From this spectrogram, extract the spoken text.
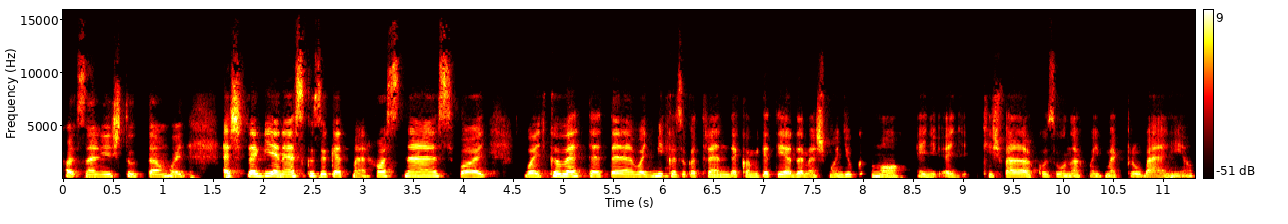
használni is tudtam, hogy esetleg ilyen eszközöket már használsz, vagy, vagy követted vagy mik azok a trendek, amiket érdemes mondjuk ma egy, egy kis vállalkozónak még megpróbálnia.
